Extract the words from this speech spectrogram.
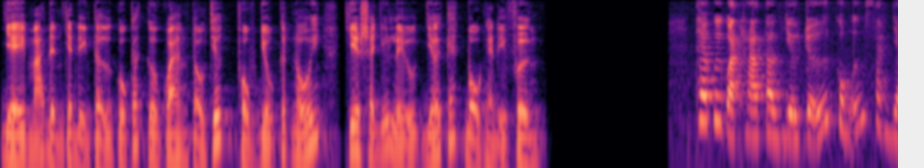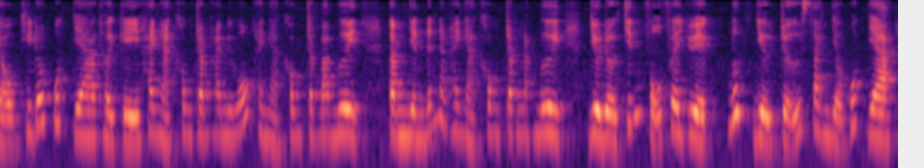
về mã định danh điện tử của các cơ quan tổ chức phục vụ kết nối, chia sẻ dữ liệu với các bộ ngành địa phương. Theo quy hoạch hạ tầng dự trữ cung ứng xăng dầu khí đốt quốc gia thời kỳ 2021-2030, tầm nhìn đến năm 2050 vừa được chính phủ phê duyệt, mức dự trữ xăng dầu quốc gia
